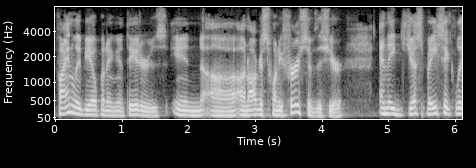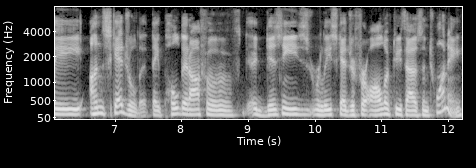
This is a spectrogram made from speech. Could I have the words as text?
finally be opening in theaters in uh, on August 21st of this year, and they just basically unscheduled it. They pulled it off of Disney's release schedule for all of 2020.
